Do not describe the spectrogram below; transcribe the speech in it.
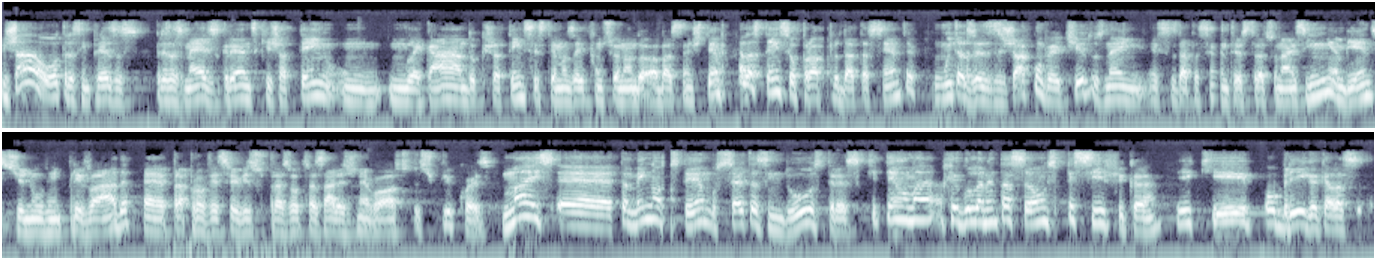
Já outras empresas, empresas médias, grandes, que já têm um, um, legado, que já têm sistemas aí funcionando há bastante tempo, elas têm seu próprio data center, muitas vezes já convertidos, né, em esses data centers tradicionais em ambientes de nuvem privada, é, para prover serviços para as outras áreas de negócio, esse tipo de coisa. Mas é, também nós temos certas indústrias que têm uma regulamentação específica e que obriga que, elas,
